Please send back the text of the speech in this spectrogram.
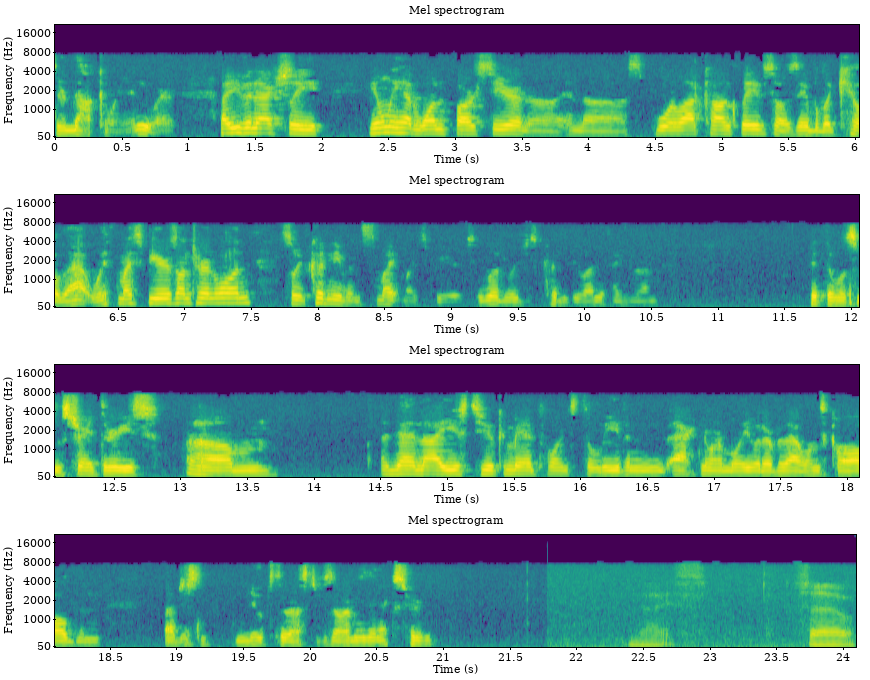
they're not going anywhere. I even actually, he only had one Farseer in a, in a Warlock Conclave, so I was able to kill that with my spears on turn one, so he couldn't even smite my spears. He literally just couldn't do anything to them. Hit them with some straight threes. Um, and then I used two command points to leave and act normally, whatever that one's called, and I just nuked the rest of his army the next turn. Nice. So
